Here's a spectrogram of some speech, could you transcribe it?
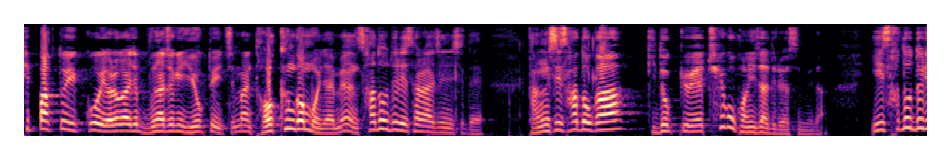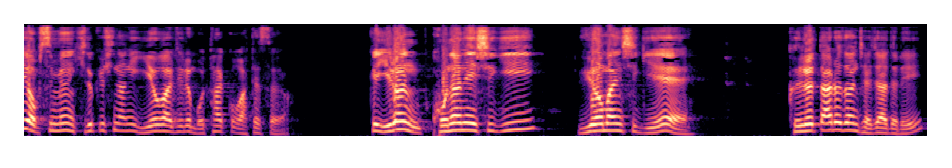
핍박도 있고 여러 가지 문화적인 유혹도 있지만 더 큰 건 뭐냐면 사도들이 사라지는 시대. 당시 사도가 기독교의 최고 권위자들이었습니다. 이 사도들이 없으면 기독교 신앙이 이어가지를 못할 것 같았어요. 그 이런 고난의 시기, 위험한 시기에 그를 따르던 제자들이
